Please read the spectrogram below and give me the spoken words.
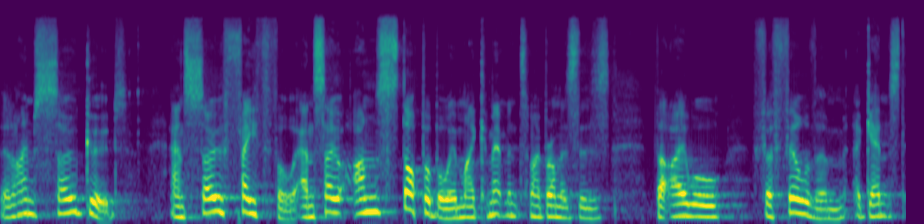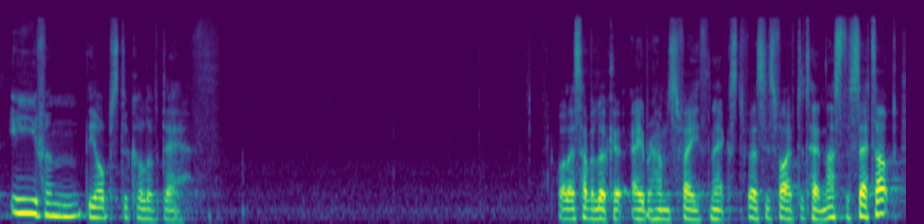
that I'm so good and so faithful and so unstoppable in my commitment to my promises that I will fulfill them against even the obstacle of death? Well, let's have a look at Abraham's faith next, verses 5 to 10. That's the setup,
